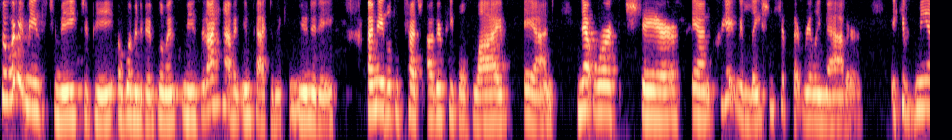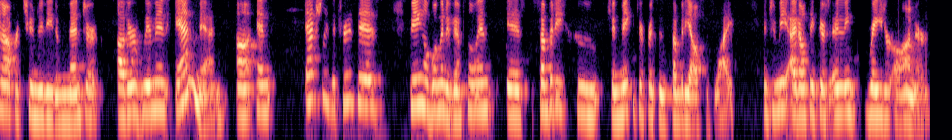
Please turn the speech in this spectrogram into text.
So what it means to me to be a woman of influence means that I have an impact in the community. I'm able to touch other people's lives and network, share, and create relationships that really matter. It gives me an opportunity to mentor other women and men. Uh, and actually the truth is being a woman of influence is somebody who can make a difference in somebody else's life. And to me, I don't think there's any greater honor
